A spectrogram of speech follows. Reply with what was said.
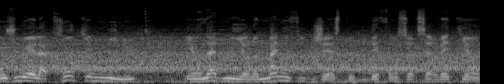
On jouait la 30e minute et on admire le magnifique geste du défenseur servétien.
